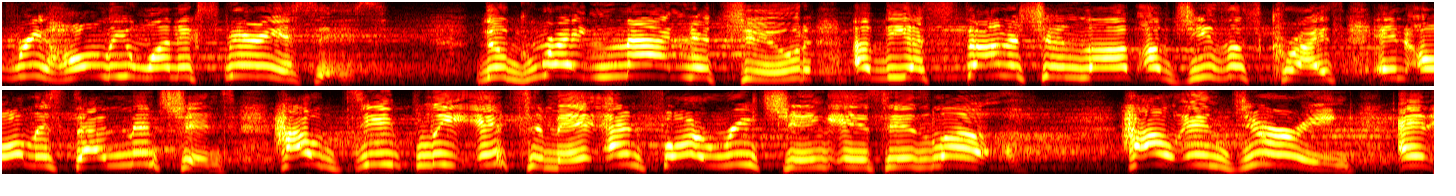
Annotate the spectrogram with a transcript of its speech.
every Holy One experiences the great magnitude of the astonishing love of Jesus Christ in all its dimensions. How deeply intimate and far reaching is his love. How enduring and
